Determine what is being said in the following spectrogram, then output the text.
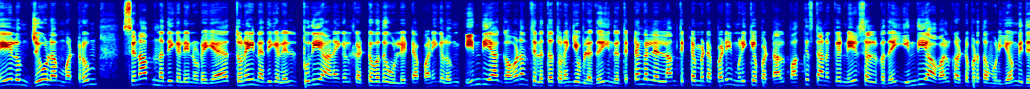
மேலும் ஜூலம் மற்றும் சினாப் நதிகளினுடைய துணை நதிகளில் புதிய அணைகள் கட்டுவது உள்ளிட்ட பணிகளும் இந்தியா கவனம் செலுத்த தொடங்கியுள்ளது. இந்த திட்டங்கள் எல்லாம் திட்டமிட்டபடி முடிக்கப்பட்டால் பாகிஸ்தானுக்கு நீர் செல்வதை இந்தியாவால் கட்டுப்படுத்த முடியும். முடியும் இது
